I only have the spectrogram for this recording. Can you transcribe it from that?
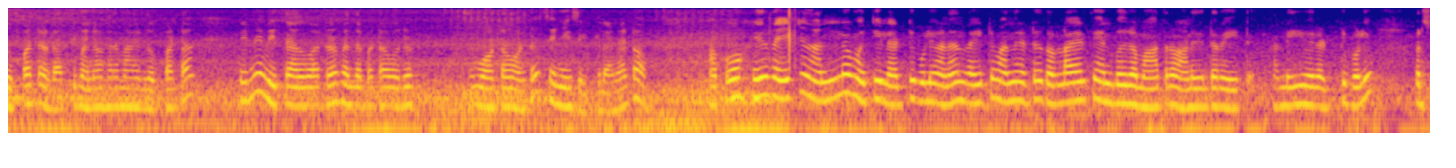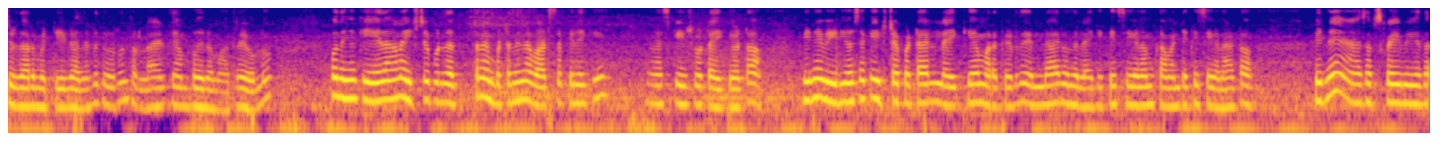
ദുപ്പട്ട ഉണ്ട്. അതിമനോഹരമായ ഒരു ദുപ്പട്ട. പിന്നെ വിത്ത് അതുമായിട്ട് ബന്ധപ്പെട്ട ഒരു ബോട്ടോ ഉണ്ട്. സെമി സിൽക്കിലാണ് കേട്ടോ. അപ്പോൾ ഈ റേറ്റ് നല്ല മെറ്റീരിയൽ അടിപൊളിയാണ്. റേറ്റ് വന്നിട്ട് തൊള്ളായിരത്തി അൻപത് രൂപ മാത്രമാണ് ഇതിന്റെ റേറ്റ് അല്ല ഈ ഒരു അടിപൊളി ഒരു ചുരിദാർ മെറ്റീരിയൽ വന്നിട്ട് വെറും തൊള്ളായിരത്തി അമ്പത് രൂപ മാത്രമേ ഉള്ളൂ. അപ്പോൾ നിങ്ങൾക്ക് ഏതാണോ ഇഷ്ടപ്പെടുന്നത്? എത്രയും പെട്ടെന്ന് തന്നെ വാട്സപ്പിലേക്ക് സ്ക്രീൻഷോട്ട് അയക്കും കേട്ടോ. പിന്നെ വീഡിയോസൊക്കെ ഇഷ്ടപ്പെട്ടാൽ ലൈക്ക് ചെയ്യാൻ മറക്കരുത്. എല്ലാവരും ഒന്ന് ലൈക്കൊക്കെ ചെയ്യണം കമന്റൊക്കെ ചെയ്യണം കേട്ടോ. പിന്നെ സബ്സ്ക്രൈബ് ചെയ്ത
